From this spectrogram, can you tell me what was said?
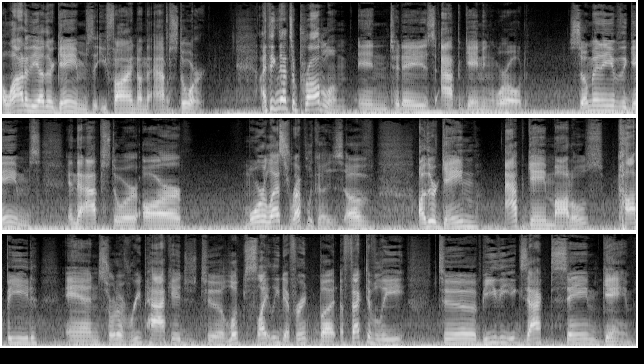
a lot of the other games that you find on the App Store. I think that's a problem in today's app gaming world. So many of the games in the App Store are more or less replicas of other game app game models copied and sort of repackaged to look slightly different but effectively to be the exact same game.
